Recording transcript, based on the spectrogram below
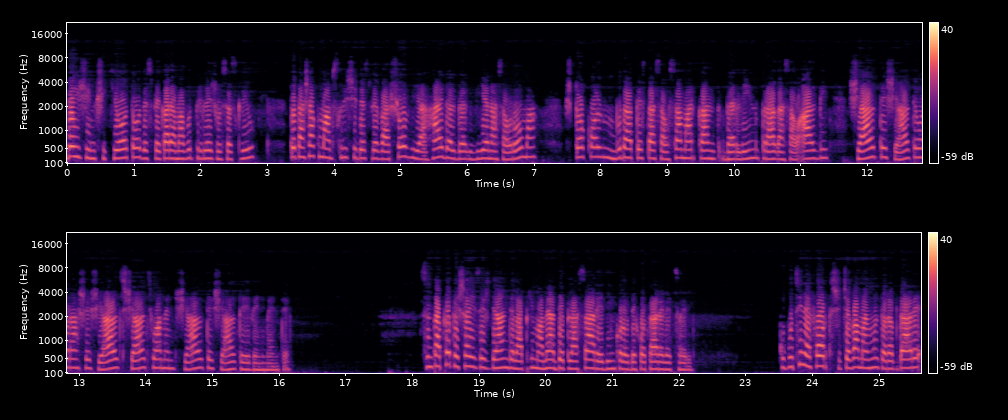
Beijing și Kyoto, despre care am avut prilejul să scriu, tot așa cum am scris și despre Varșovia, Heidelberg, Viena sau Roma, Stockholm, Budapesta sau Samarkand, Berlin, Praga sau Albi și alte și alte orașe și alți și alți oameni și alte și alte evenimente. Sunt aproape 60 de ani de la prima mea deplasare dincolo de hotarele țării. Cu puțin efort și ceva mai multă răbdare,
